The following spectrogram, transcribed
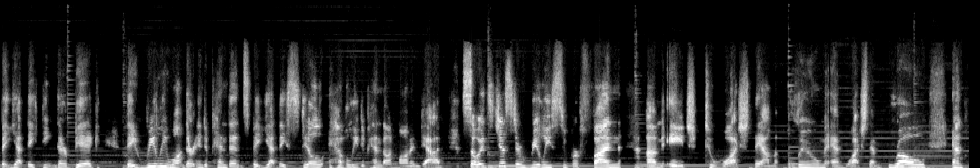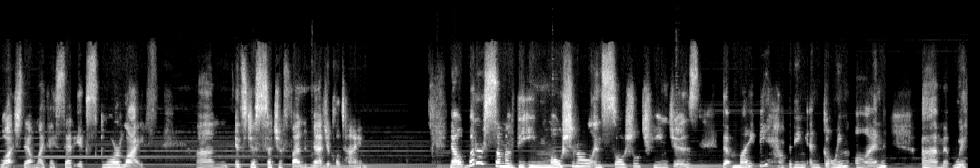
but yet they think they're big they really want their independence, but yet they still heavily depend on mom and dad. So it's just a really super fun um, age to watch them bloom and watch them grow and watch them, like I said, explore life. Um, it's just such a fun, magical time. Now, what are some of the emotional and social changes that might be happening and going on um, with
